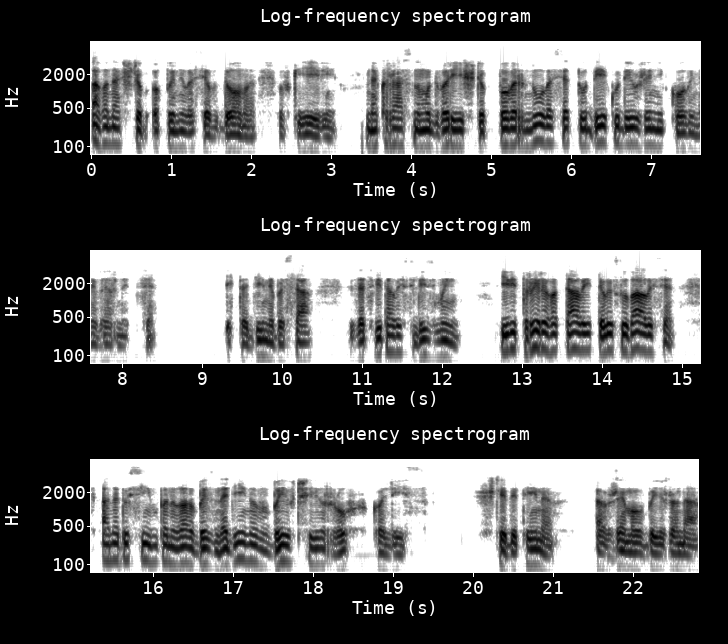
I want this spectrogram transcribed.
а вона щоб опинилася вдома, в Києві на красному дворі, щоб повернулася туди, куди вже ніколи не вернеться. І тоді небеса зацвітали слізьми, і вітри реготали й телесувалися, а над усім панував безнадійно вбивчий рух коліс. Ще дитина, а вже мов би й жона.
